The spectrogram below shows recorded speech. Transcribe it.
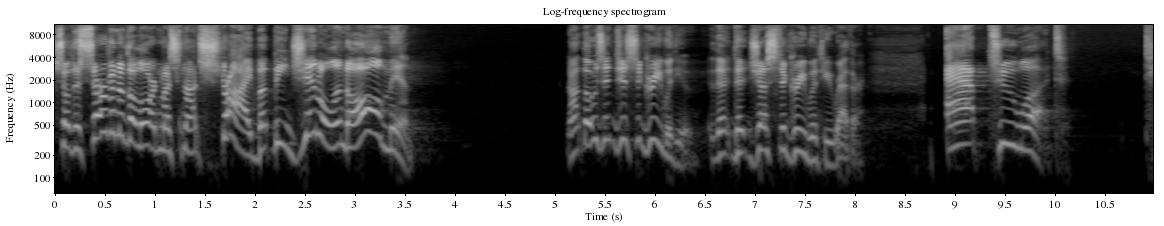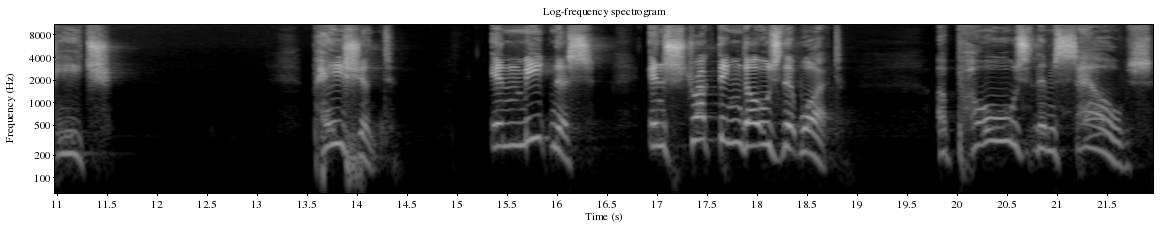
So the servant of the Lord must not strive, but be gentle unto all men. Not those that disagree with you, that, that just agree with you, rather. Apt to what? Teach. Patient. In meekness, instructing those that what? Oppose themselves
